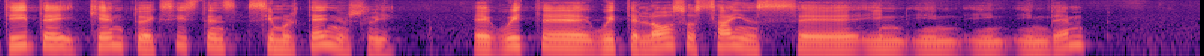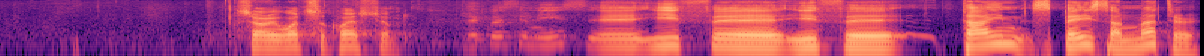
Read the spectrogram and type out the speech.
Did they came to existence simultaneously with, with the laws of science in, in, in, in them? Sorry, what's the question? The question is if, if time, space, and matter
